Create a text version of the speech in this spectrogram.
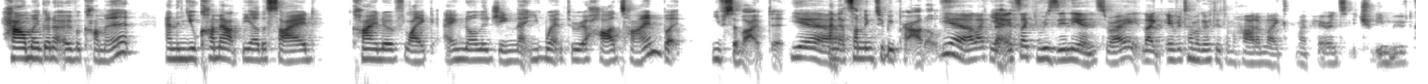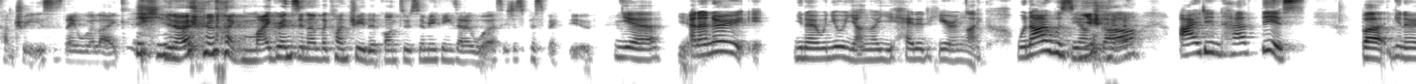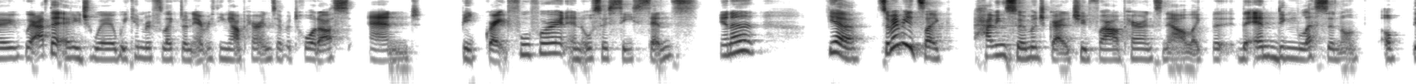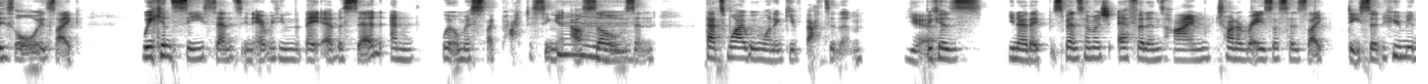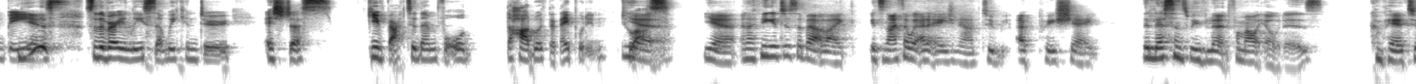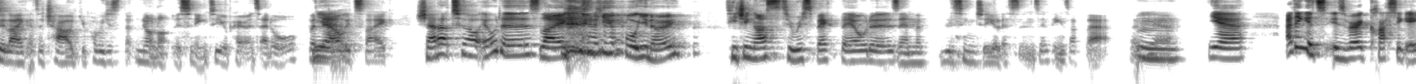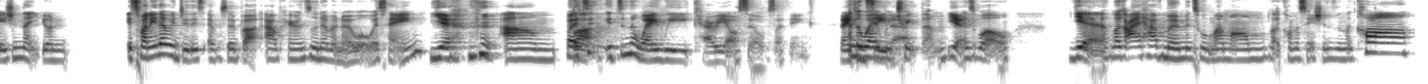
How am I going to overcome it? And then you come out the other side kind of like acknowledging that you went through a hard time, but you've survived it. yeah, And that's something to be proud of. Yeah, I like that. Yeah. It's like resilience, right? Like every time I go through something hard, I'm like, my parents literally moved countries. They were like, you know, like migrants in another country. They've gone through so many things that are worse. It's just perspective. Yeah. Yeah. And I know, you know, when you were younger, you hated hearing like, when I was younger, Yeah. I didn't have this. But, you know, we're at the age where we can reflect on everything our parents ever taught us and be grateful for it and also see sense in it. Yeah. So maybe it's like having so much gratitude for our parents now, like the, the ending lesson of, of this all is like we can see sense in everything that they ever said and we're almost like practicing it Mm. ourselves and that's why we want to give back to them Yeah. because you know they spent so much effort and time trying to raise us as like decent human beings yes. so the very least that we can do is just give back to them for all the hard work that they put in to yeah. us Yeah. And I think it's just about like, it's nice that we're at an age now to appreciate the lessons we've learned from our elders compared to like as a child, you're probably just not, not listening to your parents at all. But now it's like, shout out to our elders. Like, thank you for, you know, teaching us to respect the elders and listening to your lessons and things like that. Yeah. Mm. yeah i think it's it's very classic asian that you're it's funny that we do this episode but our parents will never know what we're saying Yeah. um but, but, it's, it's in the way we carry ourselves, I think. They and the way we that. treat them Yeah. as well. Yeah, like I have moments with my mom, like conversations in the car,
